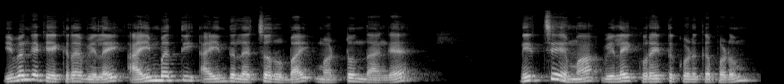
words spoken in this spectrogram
இவங்க கேட்குற விலை ஐம்பத்தி ஐந்து லட்சம் ரூபாய் மட்டும்தாங்க. நிச்சயமாக விலை குறைத்து கொடுக்கப்படும்.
